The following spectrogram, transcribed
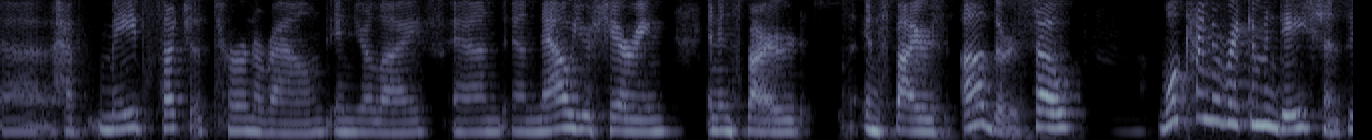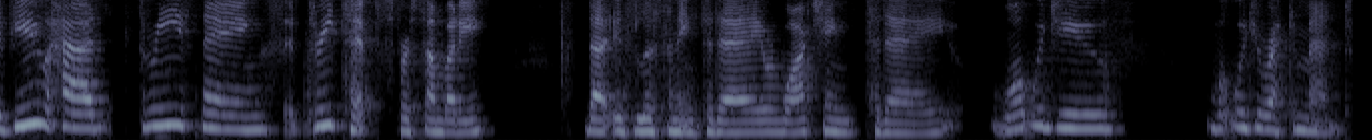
uh, have made such a turnaround in your life and and now you're sharing and inspired inspires others. So what kind of recommendations? If you had three things three tips for somebody that is listening today or watching today what would you what would you recommend?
